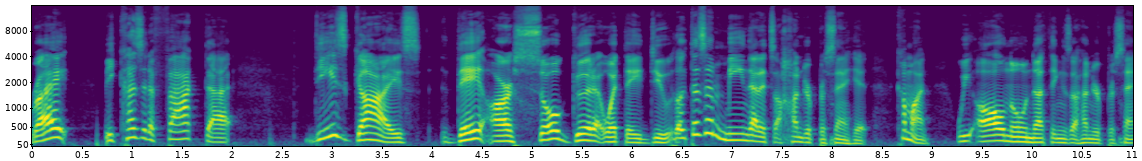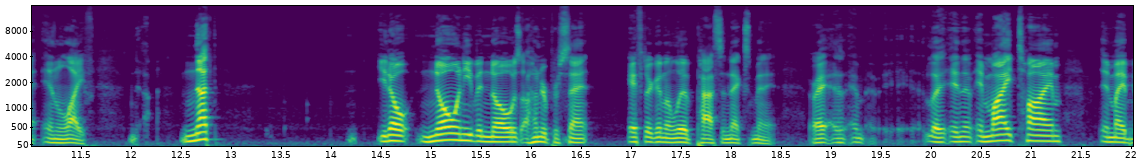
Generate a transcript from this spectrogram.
Right? Because of the fact that these guys, they are so good at what they do. Look, doesn't mean that it's a 100% hit. Come on. We all know nothing's 100% in life. Not, you know, no one even knows 100% if they're going to live past the next minute, right? In, in my time, in my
